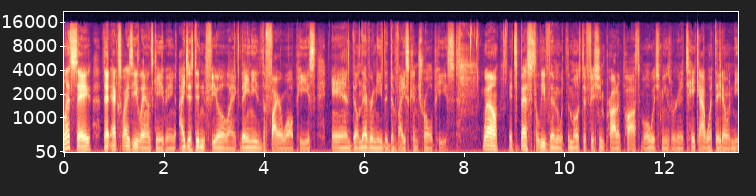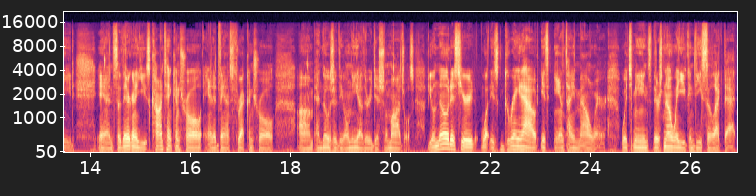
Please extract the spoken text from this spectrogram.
let's say that XYZ landscaping, I just didn't feel like they needed the firewall piece and they'll never need the device control piece. Well, it's best to leave them with the most efficient product possible, which means we're going to take out what they don't need. And so they're going to use content control and advanced threat control, um, and those are the only other additional modules. You'll notice here what is grayed out is anti-malware, which means there's no way you can deselect that.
